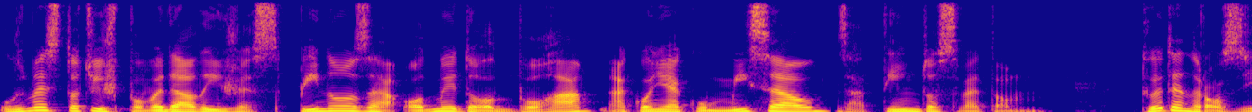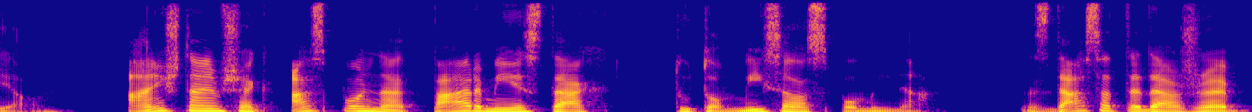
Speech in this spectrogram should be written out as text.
Už sme totiž povedali, že Spinoza odmietol Boha ako nejakú mysel za týmto svetom. Tu je ten rozdiel. Einstein však aspoň na pár miestach túto mysel spomína. Zdá sa teda, že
